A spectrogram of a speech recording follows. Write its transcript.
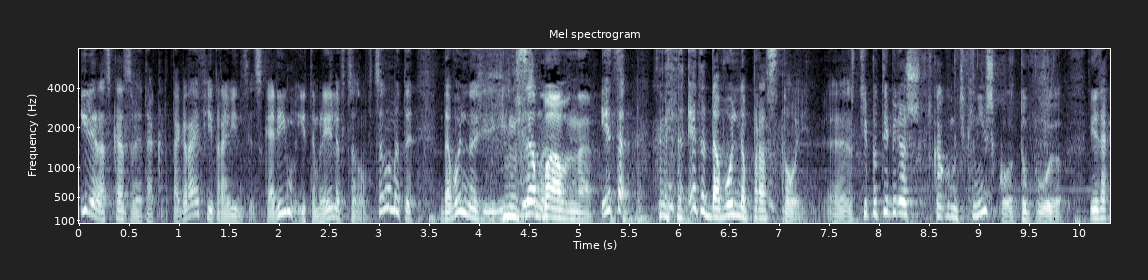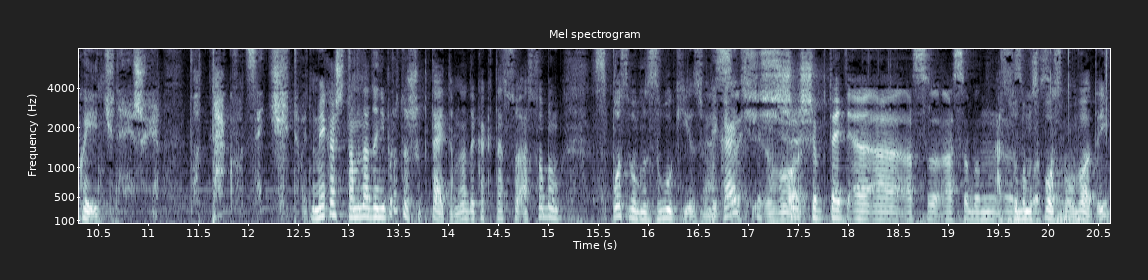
или рассказывает о картографии провинции Skyrim и Темреля в целом. В целом это довольно... честно, Забавно. это, это, это довольно простой. Э, типа ты берешь какую-нибудь книжку тупую и такой начинаешь ее так вот зачитывать. Но мне кажется, там надо не просто шептать, там надо как-то осо- особым способом звуки извлекать. Ш- вот. Шептать а, а, осо- особым, Особым способом. Вот. И,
